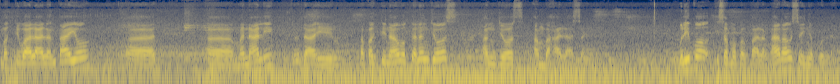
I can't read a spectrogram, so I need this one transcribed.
magtiwala lang tayo at ah, manalig no, dahil kapag tinawag ka ng Diyos, ang Diyos ang bahala sa iyo. Muli po, isang mapagpalang araw sa inyo po lahat.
